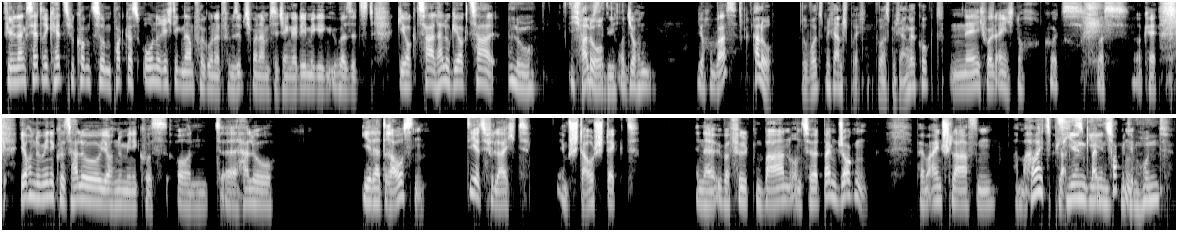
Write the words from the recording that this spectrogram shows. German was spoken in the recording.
Vielen Dank, Cedric. Herzlich willkommen zum Podcast ohne richtigen Namen, Folge 175. Mein Name ist Jenga, dem mir gegenüber sitzt Georg Zahl. Hallo, Georg Zahl. Hallo. Ich Hallo. grüße dich. Und Jochen, Jochen was? Hallo, du wolltest mich ansprechen. Du hast mich angeguckt. Nee, ich wollte eigentlich noch kurz was. Okay. Jochen Dominikus, hallo, Jochen Dominikus. Und äh, hallo, ihr da draußen, die jetzt vielleicht im Stau steckt, in der überfüllten Bahn uns hört, beim Joggen, beim Einschlafen, am Arbeitsplatz, Spazieren beim Zocken. mit dem Hund.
